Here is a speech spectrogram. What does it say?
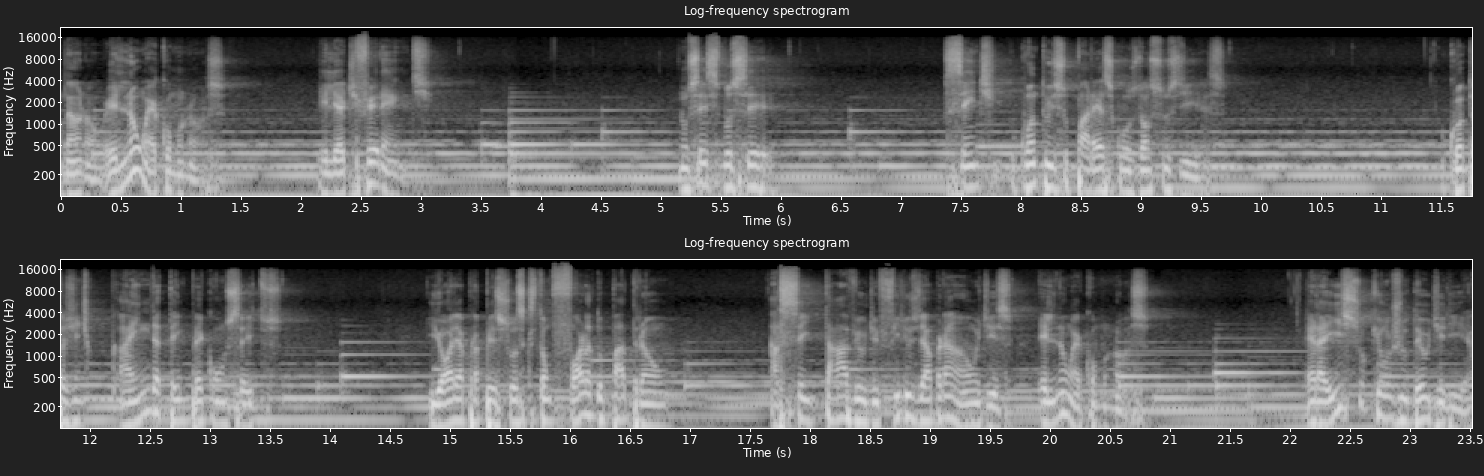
Não, não, ele não é como nós. Ele é diferente. Não sei se você sente o quanto isso parece com os nossos dias. O quanto a gente ainda tem preconceitos e olha para pessoas que estão fora do padrão aceitável de filhos de Abraão e diz: ele não é como nós. Era isso que um judeu diria.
